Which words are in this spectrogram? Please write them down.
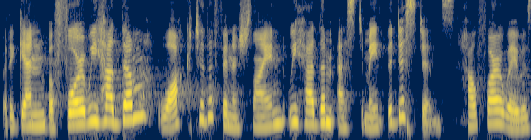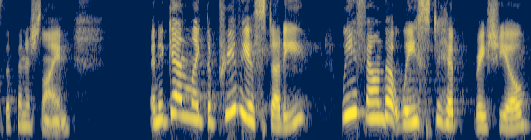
But again, before we had them walk to the finish line, we had them estimate the distance. How far away was the finish line? And again, like the previous study, we found that waist to hip ratio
